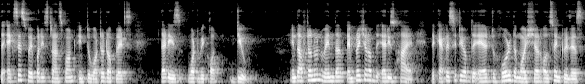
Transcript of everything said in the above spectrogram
the excess vapor is transformed into water droplets, that is what we call dew. In the afternoon, when the temperature of the air is high, the capacity of the air to hold the moisture also increases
